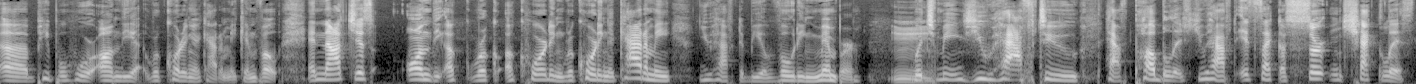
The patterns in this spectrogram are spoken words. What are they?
uh, people who are on the recording academy can vote and not just on the uh, recording recording academy you have to be a voting member which means you have to have published you have to, it's like a certain checklist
